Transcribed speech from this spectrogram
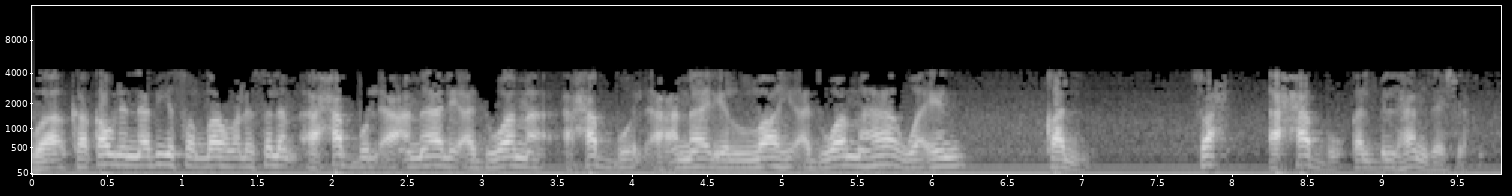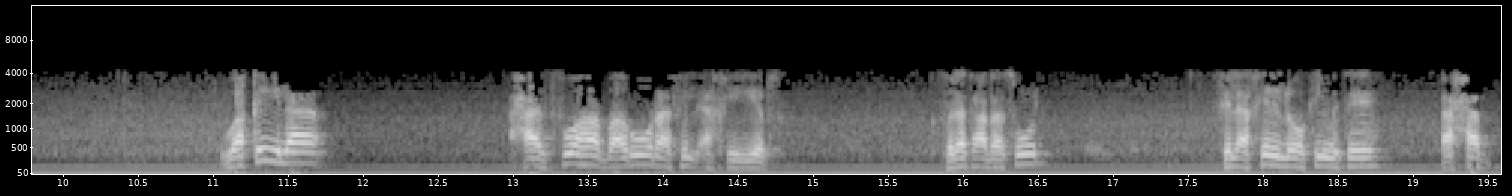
وكقول النبي صلى الله عليه وسلم أحب الأعمال أدوم أحب الأعمال إلى الله أدومها وإن قل. صح؟ أحب قل بالهمزة يا شيخ. وقيل حذفها ضرورة في الأخير. صلاة على الرسول. في الأخير اللي هو كلمة إيه؟ أحب.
